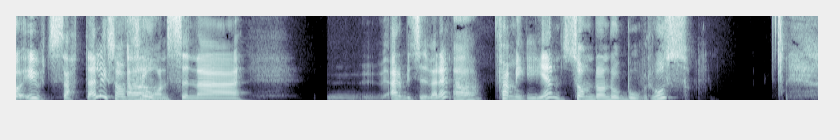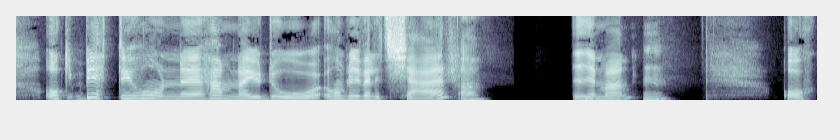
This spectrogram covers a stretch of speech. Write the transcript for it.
och utsatta liksom Ja. från sina arbetsgivare Ja. familjen som de då bor hos. Och Betty hon eh, hamnar ju då, hon blir väldigt kär Ja. i en man Mm. och eh,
